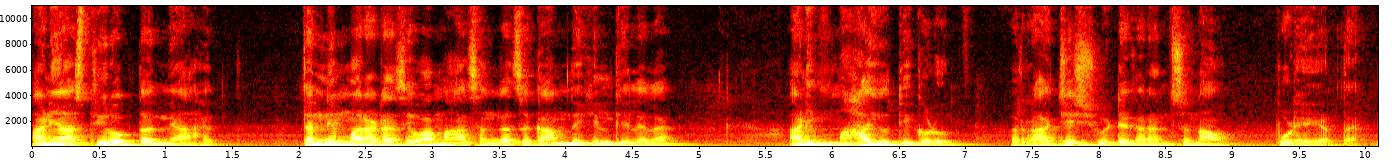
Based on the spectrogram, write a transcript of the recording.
आणि अस्थिरोग तज्ज्ञ आहेत. त्यांनी मराठा सेवा महासंघाचं काम देखील केलेलं आहे आणि महायुतीकडून राजेश विटेकरांचं नाव पुढे येत आहे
